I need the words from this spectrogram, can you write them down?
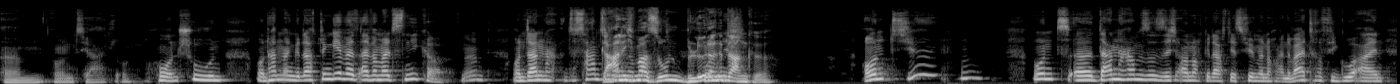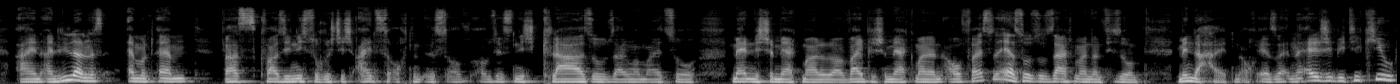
ähm, und ja, so hohen Schuhen. Und haben dann gedacht, dann gehen wir jetzt einfach mal Sneaker. Ne? Und dann, das haben sie Gar nicht mal so ein blöder Gedanke. Und ja, und äh, dann haben sie sich auch noch gedacht, jetzt führen wir noch eine weitere Figur ein, ein ein lilanes M&M, was quasi nicht so richtig einzuordnen ist, auf, auf jetzt nicht klar so sagen wir mal so männliche Merkmale oder weibliche Merkmale dann aufweist, eher so so sagt man dann für so Minderheiten auch eher so eine LGBTQ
